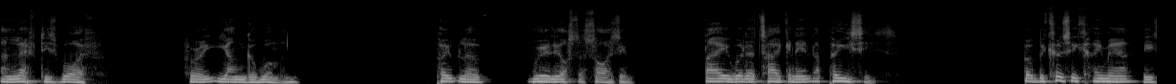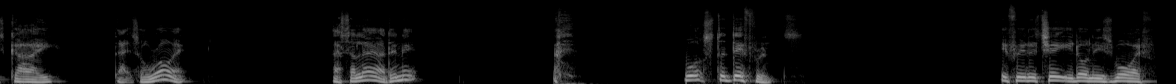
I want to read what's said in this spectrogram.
and left his wife for a younger woman, people have really ostracised him. They would have taken him to pieces. But because he came out, he's gay, that's all right. That's allowed, isn't it? What's the difference? If he'd have cheated on his wife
